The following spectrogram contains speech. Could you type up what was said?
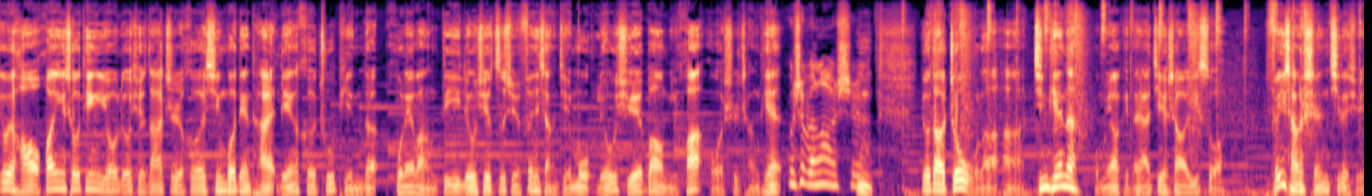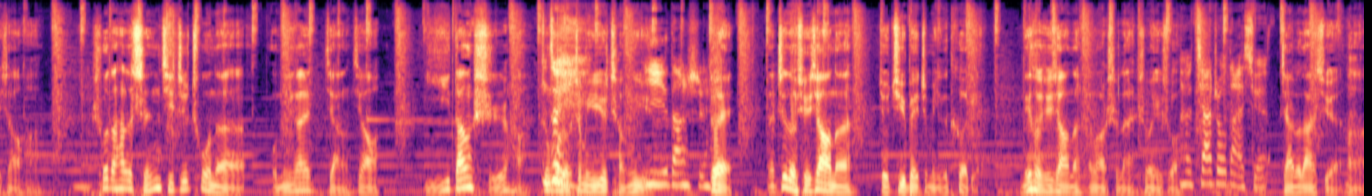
各位好，欢迎收听由留学杂志和星播电台联合出品的互联网第一留学咨询分享节目《留学爆米花》，我是长天，我是文老师。嗯，又到周五了啊，今天呢，我们要给大家介绍一所非常神奇的学校哈。说到它的神奇之处呢，我们应该讲叫以一当十哈。中国有这么一句成语，以一当十。对，那这所学校呢，就具备这么一个特点。哪所学校呢？文老师来说一说。加州大学。加州大学啊，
